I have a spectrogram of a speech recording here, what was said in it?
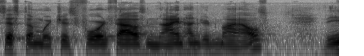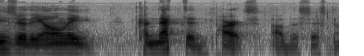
system, which is 4,900 miles. These are the only connected parts of the system.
